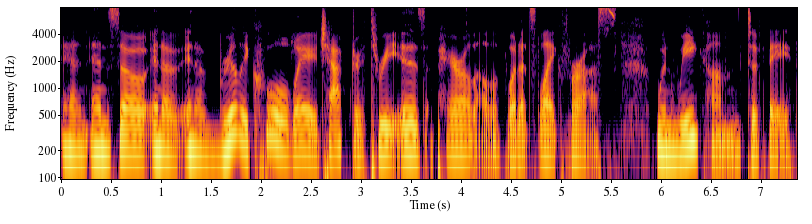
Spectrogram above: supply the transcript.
and and so in a in a really cool way, chapter 3 is a parallel of what it's like for us when we come to faith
